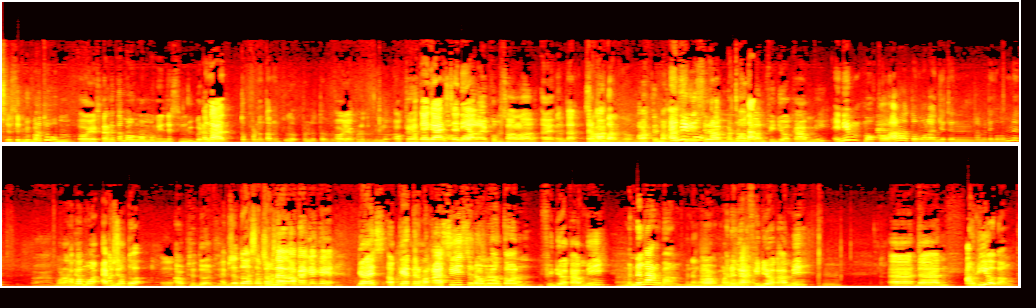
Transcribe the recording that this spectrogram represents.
Justin Bieber tuh um- oh ya sekarang kita mau ngomongin Justin Bieber. Enggak, tuh penutup dulu, penutup dulu. Oh ya penutup dulu. Oke. Oke, guys, Oh, jadi- Waalaikumsalam. Eh bentar. Sabar dong. Oh terima Eh, ini kasih mau sudah menonton sebentar. video kami. Ini mau kelar atau mau lanjutin sampai 30 menit? Ah, Mau lanjut? Apa mau episode 2? Iya. Oh, episode 2, episode, Episode dua. dua, episode Sebentar, Oke, oke, oke. Guys, oke, terima kasih sudah menonton video kami. Mendengar, Bang. Mendengar. Oh, mendengar video kami. Hmm. Eh, dan Audio, Bang.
